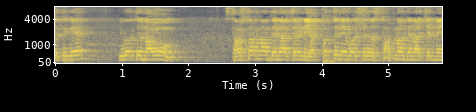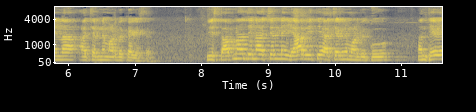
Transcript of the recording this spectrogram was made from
ಜೊತೆಗೆ. ಇವತ್ತು ನಾವು ಸಂಸ್ಥಾಪನಾ ದಿನಾಚರಣೆ, ಎಪ್ಪತ್ತನೇ ವರ್ಷದ ಸ್ಥಾಪನಾ ದಿನಾಚರಣೆಯನ್ನು ಆಚರಣೆ ಮಾಡಬೇಕಾಗಿದೆ, ಸರ್. ಈ ಸ್ಥಾಪನಾ ದಿನಾಚರಣೆ ಯಾವ ರೀತಿ ಆಚರಣೆ ಮಾಡಬೇಕು ಅಂಥೇಳಿ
